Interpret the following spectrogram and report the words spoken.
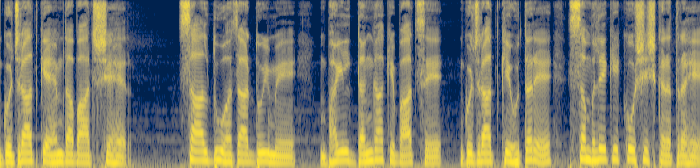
गुजरात के अहमदाबाद शहर, साल 2002 में भइल दंगा के बाद से गुजरात के उतरे संभले के कोशिश करत रहे।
